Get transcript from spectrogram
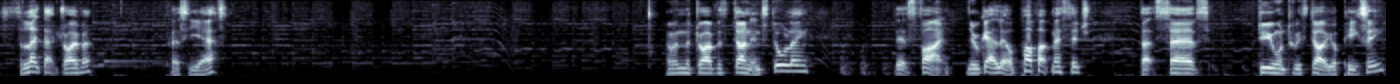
Select that driver, press yes. And when the driver's done installing, it's fine. You'll get a little pop-up message that says, do you want to restart your PC?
